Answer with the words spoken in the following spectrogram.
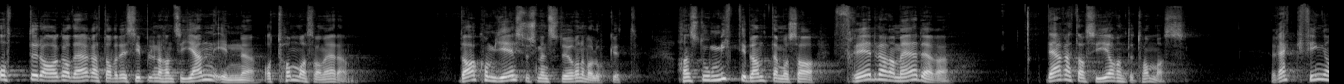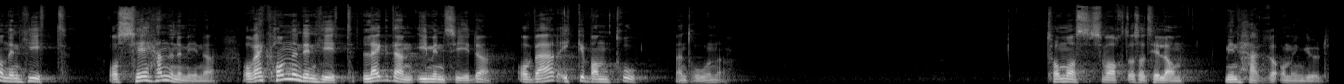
Åtte dager deretter var disiplene hans igjen inne, og Thomas var med dem. Da kom Jesus mens dørene var lukket. Han sto midt iblant dem og sa, 'Fred være med dere.' Deretter sier han til Thomas, 'Rekk fingeren din hit og se hendene mine.' 'Og rekk hånden din hit, legg den i min side.' 'Og vær ikke vantro, men troende.' Thomas svarte og sa til ham, 'Min Herre og min Gud'.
